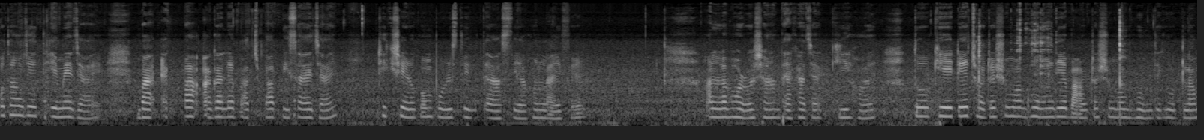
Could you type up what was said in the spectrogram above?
কোথাও যে থেমে যায় বা এক পা আগালে পাঁচ পা পিছায় যায়, ঠিক সেরকম পরিস্থিতিতে আছি এখন লাইফের আল্লাহ ভরসা, দেখা যাক কি হয়। তো খেয়ে টেয়ে ছটার সময় ঘুম দিয়ে বারোটার সময় ঘুম থেকে উঠলাম।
